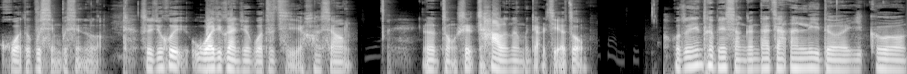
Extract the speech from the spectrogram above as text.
火的不行不行了。所以就会，我就感觉我自己好像，呃，总是差了那么点节奏。我最近特别想跟大家安利的一个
